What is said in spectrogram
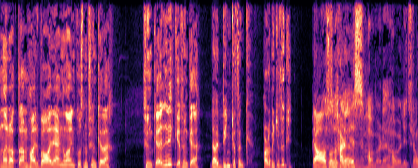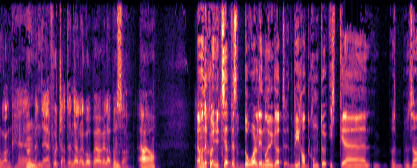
når at de har VAR i England? Hvordan funker det? Funker det eller ikke funker det? Det har begynt å funke. Har det begynt å funke? Ja, sånn Altså, halvveis. Det har vel, har vel litt framgang, eh, Mm. men det er fortsatt en del å gå på, jeg vil jeg påstå. Ja, ja. Ja, men Du kan jo ikke si at vi er så dårlige i Norge at vi hadde kommet til å ikke så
